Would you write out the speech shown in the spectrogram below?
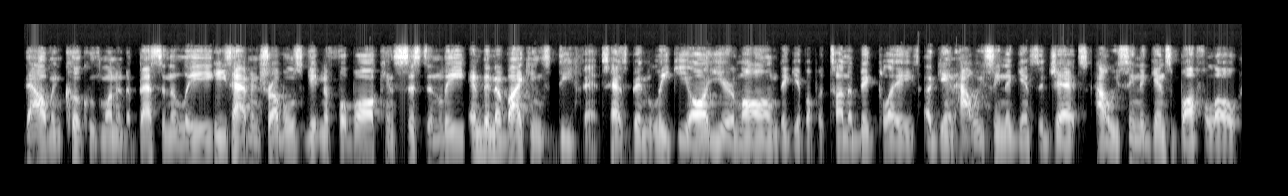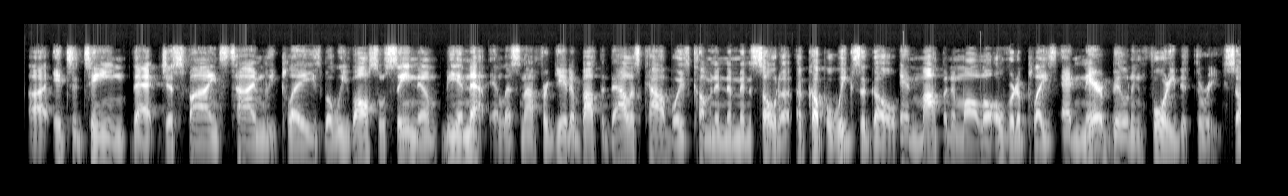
Dalvin Cook, who's one of the best in the league. He's having troubles getting the football consistently. And then the Vikings defense has been leaky all year long. They give up a ton of big plays. Again, how we've seen against the Jets, how we've seen against Buffalo. Uh, it's a team that just finds timely plays, but we've also seen them be inept. And let's not forget about the Dallas Cowboys coming into Minnesota a couple weeks ago and mopping them all over the place and they're building 40 to 3. So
